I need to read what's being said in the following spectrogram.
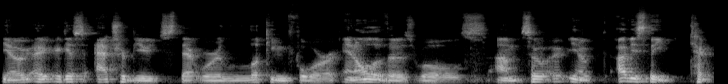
you know, I, I, guess attributes that we're looking for in all of those roles. Um, so, uh, you know, obviously, te-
